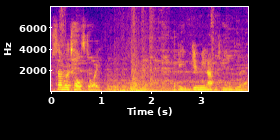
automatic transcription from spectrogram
Some of Tolstoy. Okay, give me an opportunity to do that.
